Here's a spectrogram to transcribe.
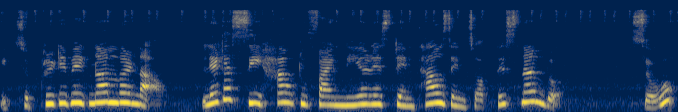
It's a pretty big number now. Let us see how to find nearest ten thousands of this number. So,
